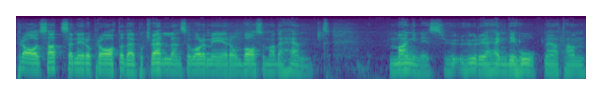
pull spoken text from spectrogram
pra- satt sig ner och pratade där på kvällen så var det mer om vad som hade hänt Magnus, hur, hur det hängde ihop med att han,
